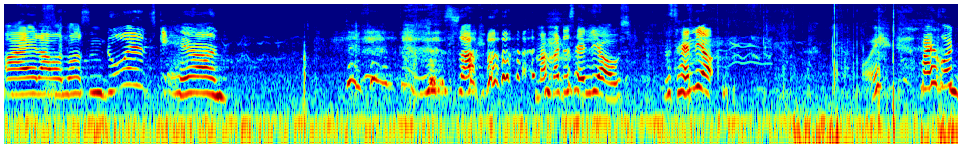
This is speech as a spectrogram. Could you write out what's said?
Alter, was hast denn du ins Gehirn? Sag. Mach mal das Handy aus. Das Handy aus. Mein Rücken.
